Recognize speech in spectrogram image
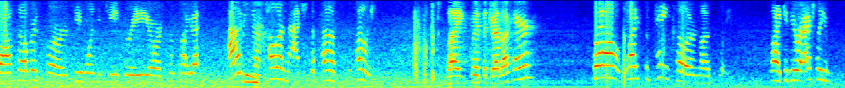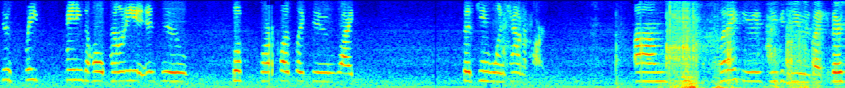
crossovers for G1 to G3 or something like that. How do you Mhm. color match the, po- the pony? Like with the dreadlock hair? Well, like the paint color mostly. Like if you were actually just repainting the whole pony into look more closely to like the G1 counterpart. Um, what I do is you could do like there's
